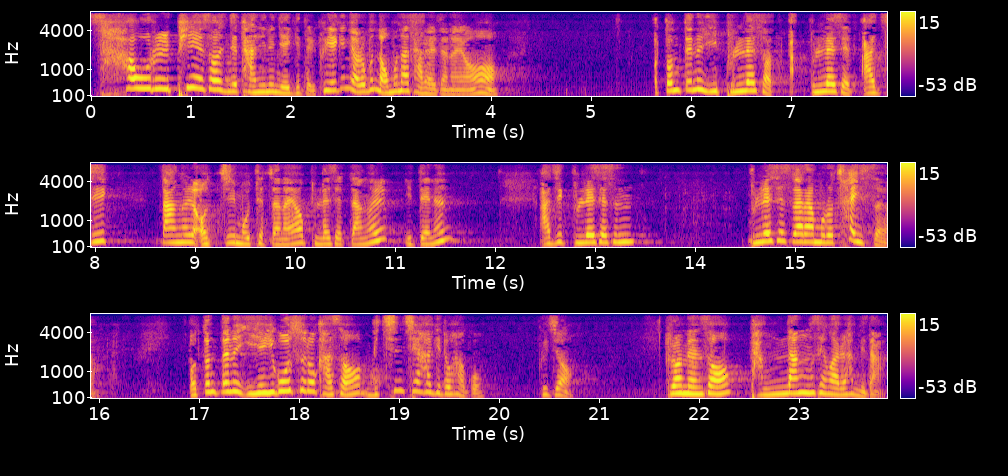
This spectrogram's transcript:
사울을 피해서 이제 다니는 얘기들. 그 얘기는 여러분 너무나 잘 알잖아요. 어떤 때는 이 블레셋, 아, 블레셋 아직 땅을 얻지 못했잖아요. 블레셋 땅을 이때는 아직 블레셋은 블레셋 사람으로 차 있어요. 어떤 때는 이곳으로 가서 미친 채 하기도 하고, 그죠? 그러면서 방랑 생활을 합니다.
